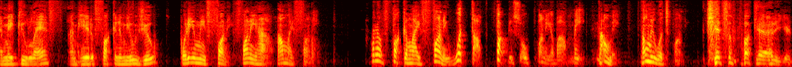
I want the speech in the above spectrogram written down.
I make you laugh. I'm here to fucking amuse you. What do you mean funny? Funny how? How am I funny? How the fuck am I funny? What the fuck is so funny about me? Tell me. Tell me what's funny. Get the fuck out of here,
